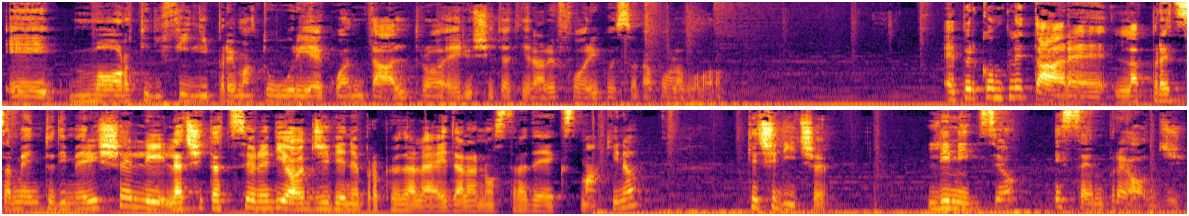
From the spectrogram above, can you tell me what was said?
e morti di figli prematuri e quant'altro è riuscita a tirare fuori questo capolavoro. E per completare l'apprezzamento di Mary Shelley, la citazione di oggi viene proprio da lei, dalla nostra De Ex Machina, che ci dice: L'inizio è sempre oggi.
